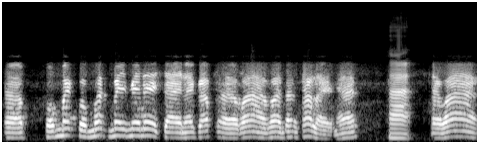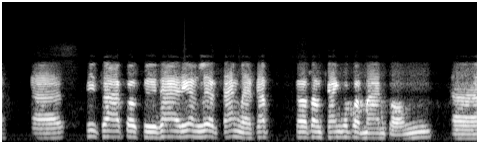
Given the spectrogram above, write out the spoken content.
เอ่อผมไม่ผมไม่ไม่ไม่แน่ใจนะครับเอ่อว่าว่าเท่าไหร่นะ ฮะแต่ว่าเอ่อที่ทราบก็คือถ้าเรื่องเลือกตั้งแหละครับ ก็ต้องใช้งบประมาณของเอ่อ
